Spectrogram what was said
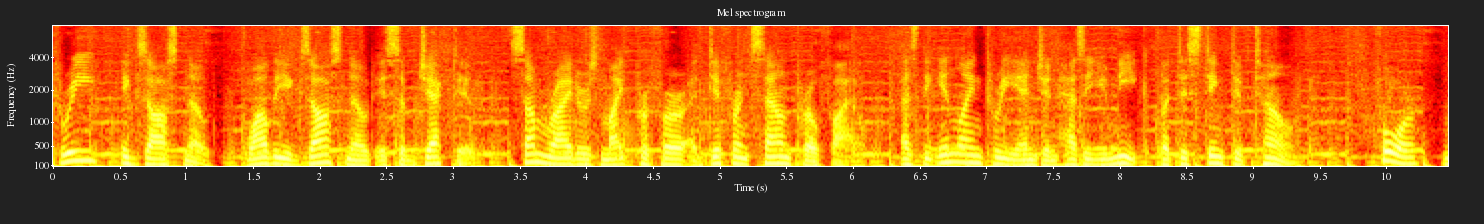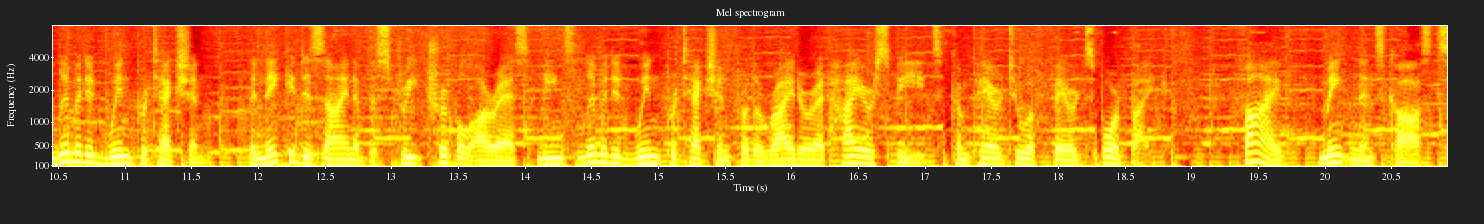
3. Exhaust note. While the exhaust note is subjective, some riders might prefer a different sound profile, as the inline-3 engine has a unique but distinctive tone. 4. Limited wind protection. The naked design of the Street Triple RS means limited wind protection for the rider at higher speeds compared to a faired sport bike. 5. Maintenance costs.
